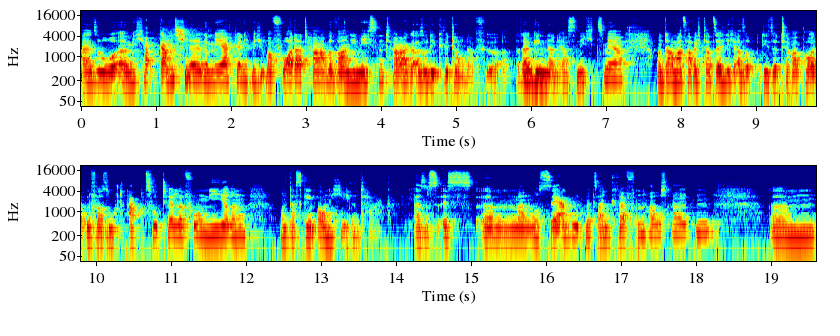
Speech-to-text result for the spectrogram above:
Also ähm, ich habe ganz schnell gemerkt, wenn ich mich überfordert habe, waren die nächsten Tage also die Quittung dafür. Da mhm. ging dann erst nichts mehr. Und damals habe ich tatsächlich also diese Therapeuten versucht abzutelefonieren und das ging auch nicht jeden Tag. Also es ist, ähm, man muss sehr gut mit seinen Kräften haushalten. Ähm,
